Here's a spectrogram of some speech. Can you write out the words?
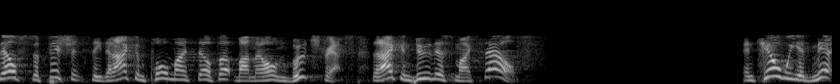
self-sufficiency, that I can pull myself up by my own bootstraps, that I can do this myself. Until we admit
